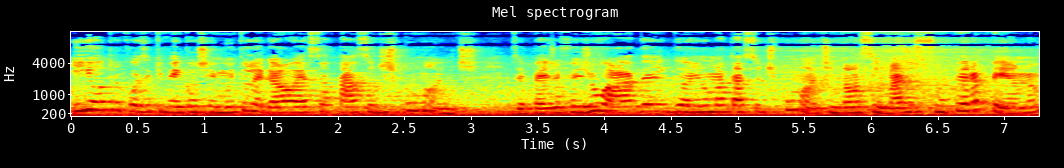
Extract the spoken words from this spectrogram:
E outra coisa que vem que eu achei muito legal é essa taça de espumante. Você pede a feijoada e ganha uma taça de espumante. Então, assim, vale super a pena.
